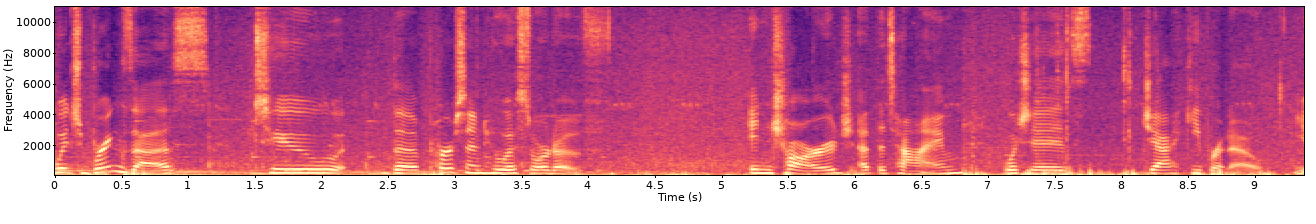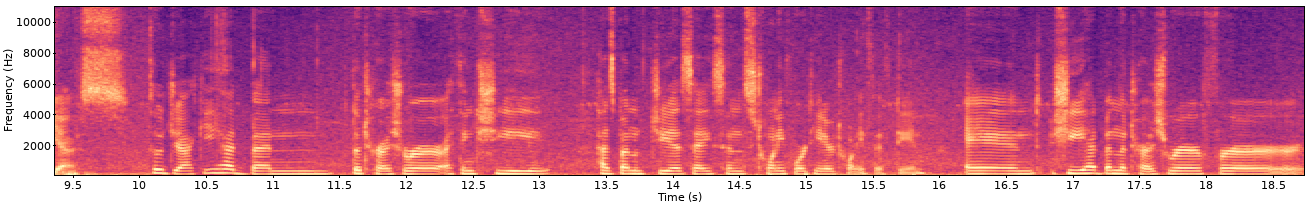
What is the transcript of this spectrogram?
Which brings us to the person who was sort of in charge at the time, which is Jackie Brito. Yes. So Jackie had been the treasurer. I think she has been with GSA since 2014 or 2015. And she had been the treasurer for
